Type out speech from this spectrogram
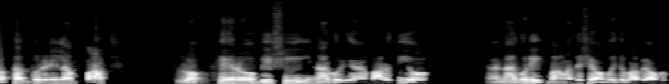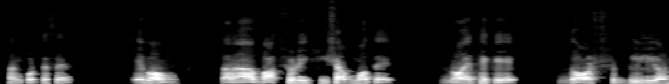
অর্থাৎ ধরে নিলাম পাঁচ লক্ষেরও বেশি নাগরিক ভারতীয় নাগরিক বাংলাদেশে অবৈধভাবে অবস্থান করতেছে এবং তারা বাৎসরিক হিসাব মতে নয় থেকে দশ বিলিয়ন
